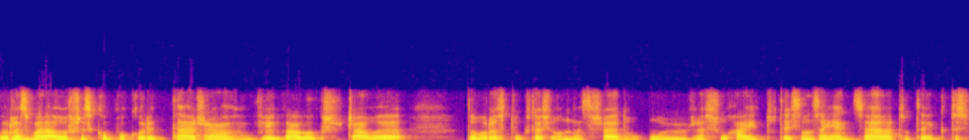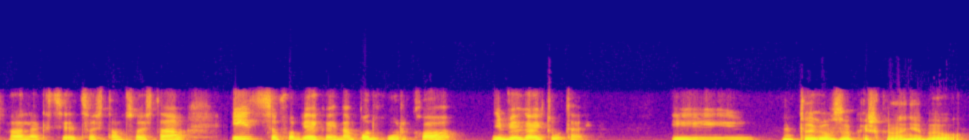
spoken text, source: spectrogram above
rozwalały wszystko po korytarzach, biegały, krzyczały, to po prostu ktoś od nas szedł, mówił, że słuchaj, tutaj są zajęcia, tutaj ktoś ma lekcję, coś tam, coś tam, idź co pobiegaj na podwórko, nie biegaj tutaj. I Tego w zwykłej szkole nie było.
